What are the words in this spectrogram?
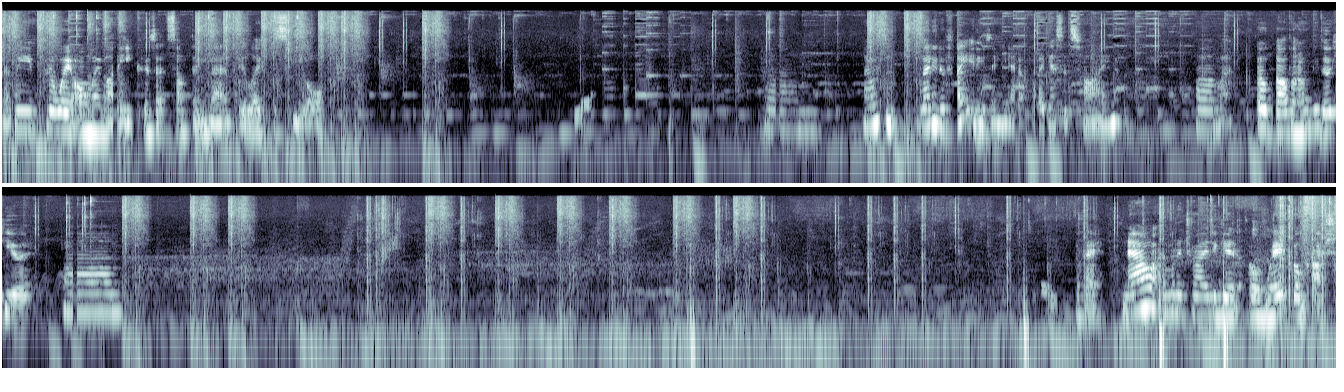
Let me put away all my money, because that's something that they like to steal. Um, I wasn't ready to fight anything yet, but I guess it's fine. Um, oh, Goblin only, they're here. Um, now I'm gonna try to get away. Oh gosh.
